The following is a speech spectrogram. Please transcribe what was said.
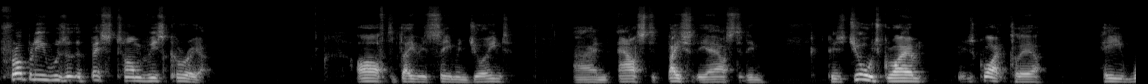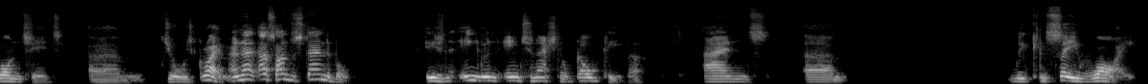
probably was at the best time of his career after David Seaman joined and ousted, basically ousted him because George Graham, it was quite clear, he wanted um, George Graham, and that, that's understandable. He's an England international goalkeeper, and um, we can see why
